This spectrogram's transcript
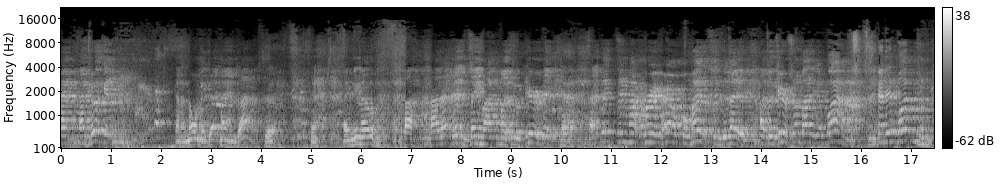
and, and took it and anointed that man's eyes. And you know, uh, uh, that didn't seem like much of a cure, did it? That didn't seem like a very powerful medicine today uh, to cure somebody of blindness. And it wasn't.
